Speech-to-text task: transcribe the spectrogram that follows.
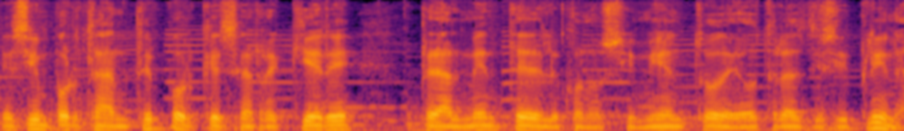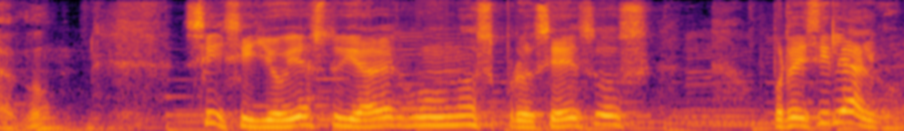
es importante porque se requiere realmente del conocimiento de otras disciplinas, ¿no? Sí, si yo voy a estudiar algunos procesos, por decirle algo,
